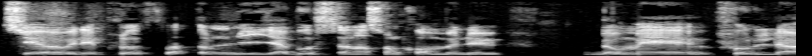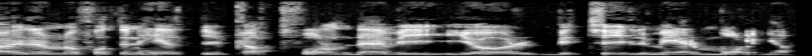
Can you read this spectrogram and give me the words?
så gör vi det. Plus att de nya bussarna som kommer nu de är fulla, de har fått en helt ny plattform där vi gör betydligt mer målningar.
